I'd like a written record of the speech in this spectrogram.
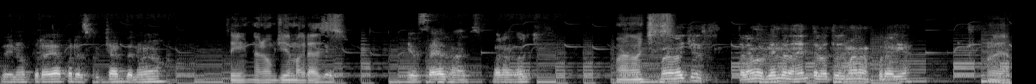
Y no, pero ya por escuchar de nuevo. Sí, no, no, muchísimas gracias. Y a ustedes, mae. Buenas noches. Buenas noches. Buenas noches. Estaremos viendo a la gente la otra semana, pura vida. Bueno, ya.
